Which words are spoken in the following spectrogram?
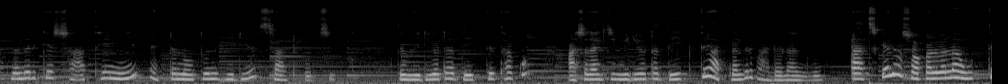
আপনাদেরকে সাথে নিয়ে একটা নতুন ভিডিও স্টার্ট করছি। তো ভিডিওটা দেখতে থাকুন। আশা রাখছি ভিডিওটা দেখতে আপনাদের ভালো লাগবে। আজকে না সকালবেলা উঠতে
